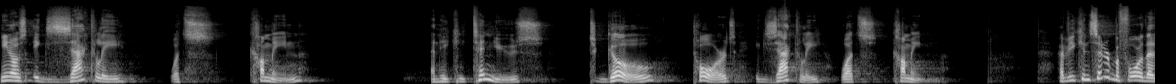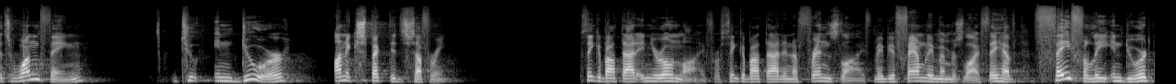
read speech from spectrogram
He knows exactly what's coming, and he continues to go towards exactly what's coming. Have you considered before that it's one thing to endure unexpected suffering? Think about that in your own life, or think about that in a friend's life, maybe a family member's life. They have faithfully endured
